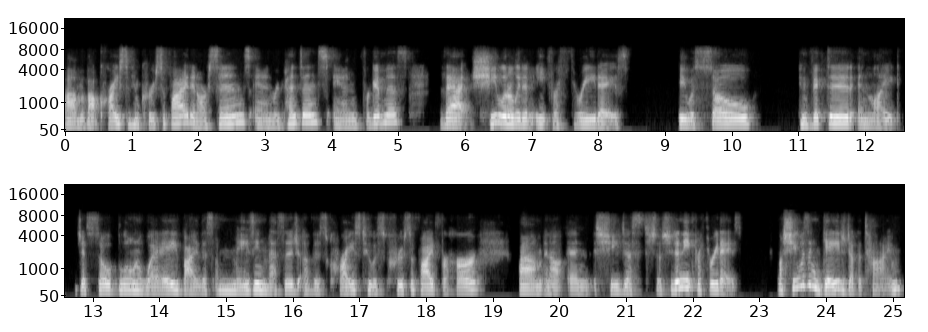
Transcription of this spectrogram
um, about christ and him crucified and our sins and repentance and forgiveness that she literally didn't eat for three days he was so convicted and like just so blown away by this amazing message of this Christ who was crucified for her Um, and uh, and she just so she didn't eat for three days. Now she was engaged at the time,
